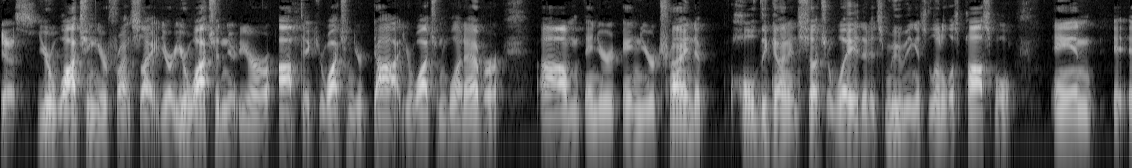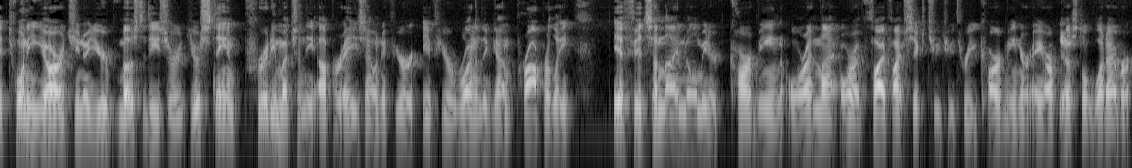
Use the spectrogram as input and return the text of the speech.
yes. you're watching your front sight. You're, you're watching your, your optic. You're watching your dot. You're watching whatever, um, and you're and you're trying to hold the gun in such a way that it's moving as little as possible. And at at 20 yards, you know, you're most of these are you're staying pretty much in the upper A zone if you're if you're running the gun properly. If it's a nine millimeter carbine or a nine or a five five six two two three carbine or AR Yeah. pistol, whatever,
